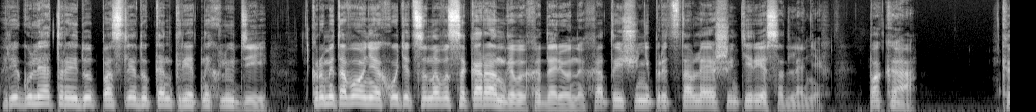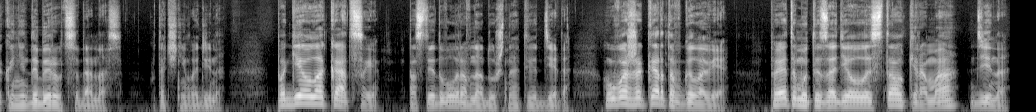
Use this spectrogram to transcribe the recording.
«Регуляторы идут по следу конкретных людей. Кроме того, они охотятся на высокоранговых одаренных, а ты еще не представляешь интереса для них. Пока. Как они доберутся до нас? уточнила Дина. По геолокации, последовал равнодушный ответ деда. У вас же карта в голове. Поэтому ты заделалась сталкером, а, Дина?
